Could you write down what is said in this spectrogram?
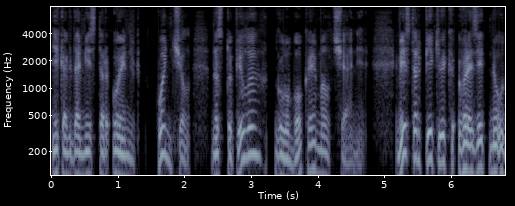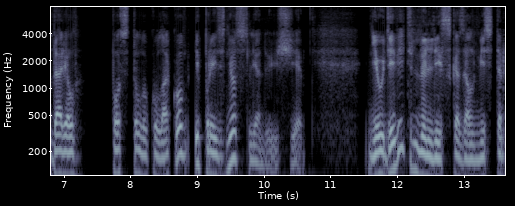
и когда мистер Уинг кончил, наступило глубокое молчание. Мистер Пиквик выразительно ударил по столу кулаком и произнес следующее. «Неудивительно ли, — сказал мистер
